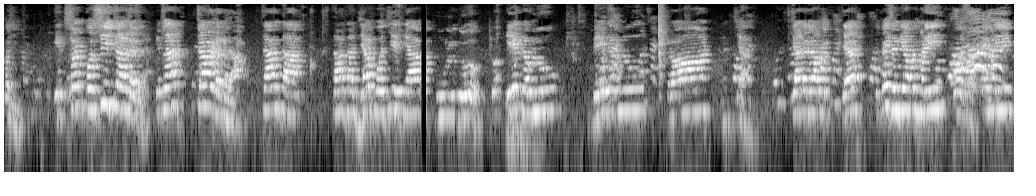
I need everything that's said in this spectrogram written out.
પછી. 61 પછી ચાર કેટલા? ચાર ત્રણ ચાર. ચાર ડગલા આપણે કઈ સંખ્યા આપણે મળી? મળી?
